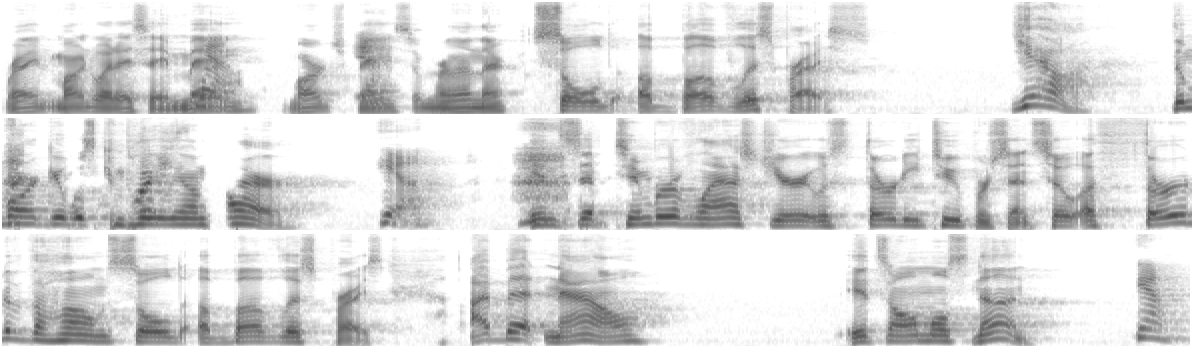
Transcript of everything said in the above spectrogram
right? What did I say? May, yeah. March, May, yeah. somewhere around there, sold above list price. Yeah, the uh, market was completely on fire. Yeah. In September of last year, it was 32%. So a third of the homes sold above list price. I bet now it's almost none. Yeah.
